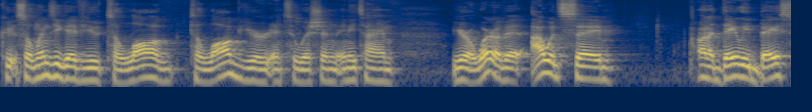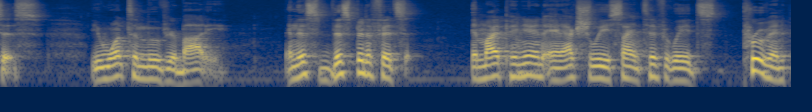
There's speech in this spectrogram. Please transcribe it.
could, so Lindsay gave you to log to log your intuition anytime you're aware of it. I would say on a daily basis, you want to move your body, and this this benefits, in my opinion, and actually scientifically, it's proven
